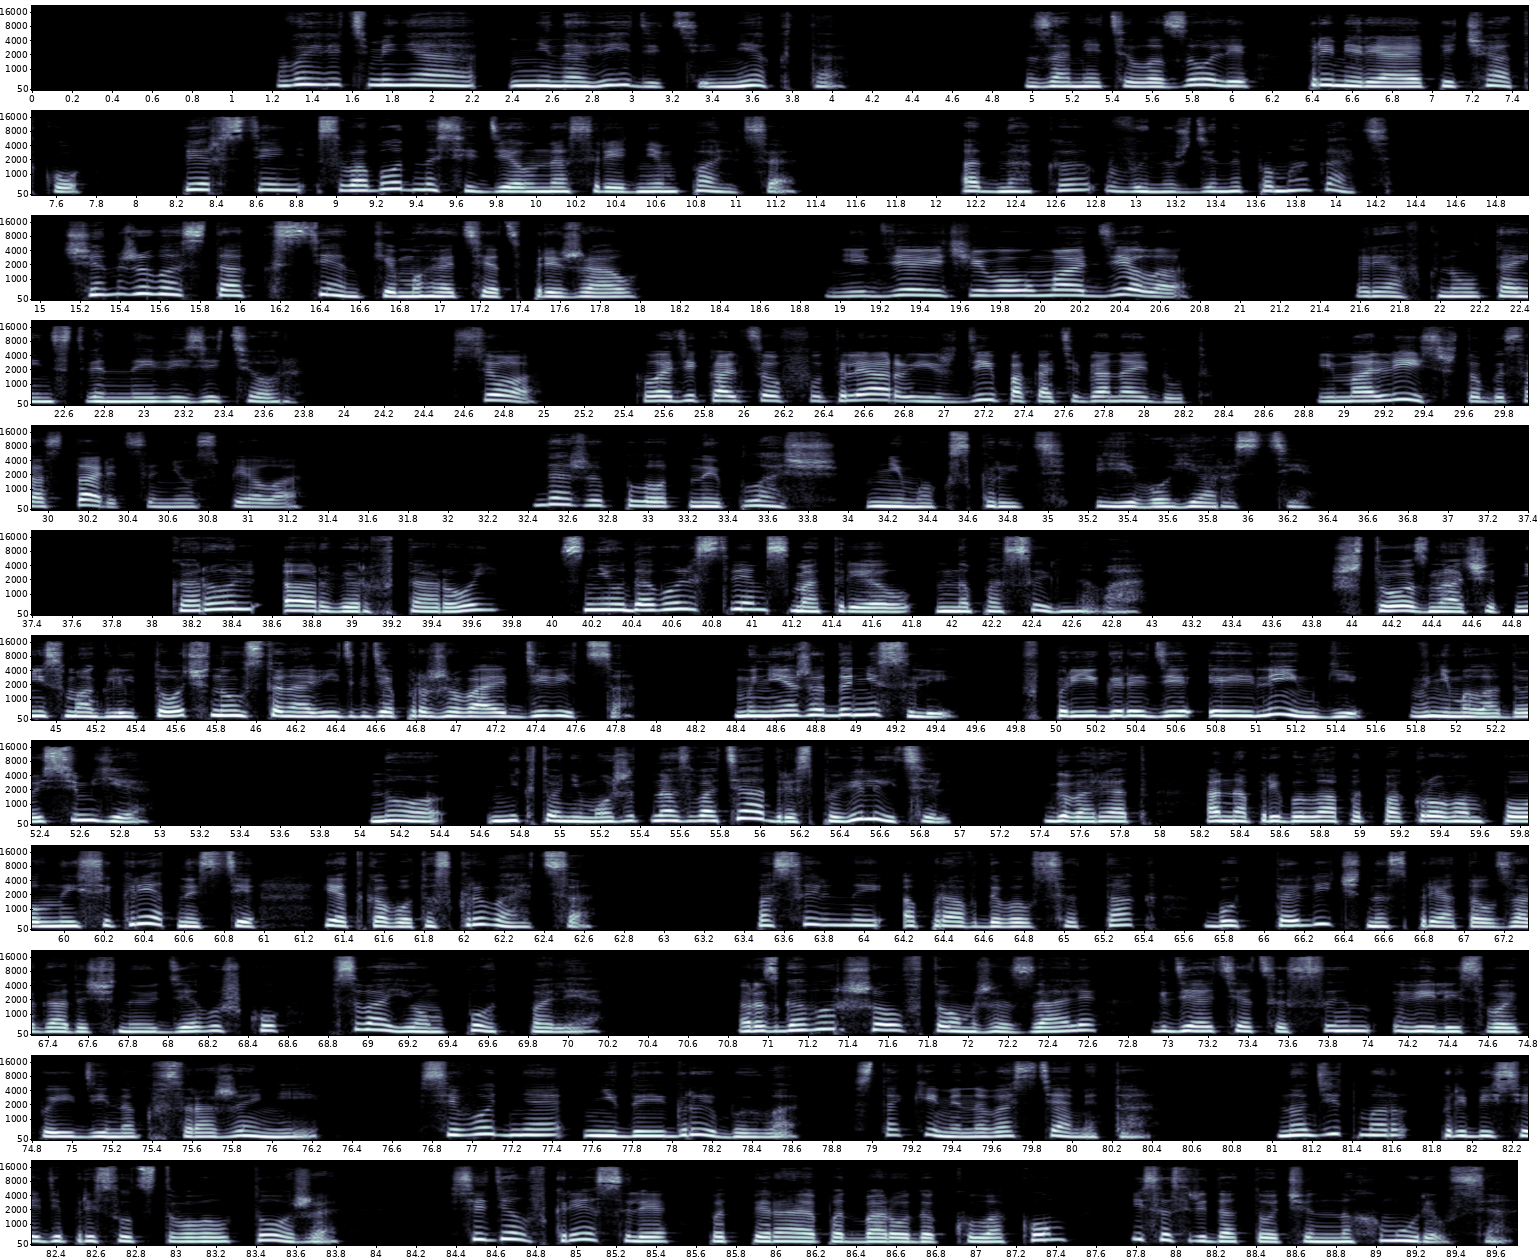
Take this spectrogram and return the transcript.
«Вы ведь меня ненавидите, некто», — заметила Золи, примеряя печатку. Перстень свободно сидел на среднем пальце. Однако вынуждены помогать. Чем же вас так к стенке мой отец прижал? «Не девичьего ума дело!» — рявкнул таинственный визитер. «Все, клади кольцо в футляр и жди, пока тебя найдут. И молись, чтобы состариться не успела». Даже плотный плащ не мог скрыть его ярости. Король Арвер II с неудовольствием смотрел на посыльного. «Что значит, не смогли точно установить, где проживает девица? Мне же донесли. В пригороде Эйлинги, в немолодой семье. Но никто не может назвать адрес, повелитель. Говорят, она прибыла под покровом полной секретности и от кого-то скрывается. Посыльный оправдывался так, будто лично спрятал загадочную девушку в своем подполе. Разговор шел в том же зале, где отец и сын вели свой поединок в сражении — Сегодня не до игры было, с такими новостями-то. Но Дитмар при беседе присутствовал тоже. Сидел в кресле, подпирая подбородок кулаком и сосредоточенно хмурился.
